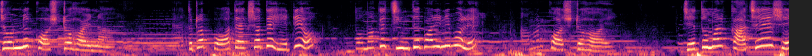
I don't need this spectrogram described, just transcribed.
জন্যে কষ্ট হয় না। এতটা পথ একসাথে হেঁটেও তোমাকে চিনতে পারিনি বলে আমার কষ্ট হয়। যে তোমার কাছে এসে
